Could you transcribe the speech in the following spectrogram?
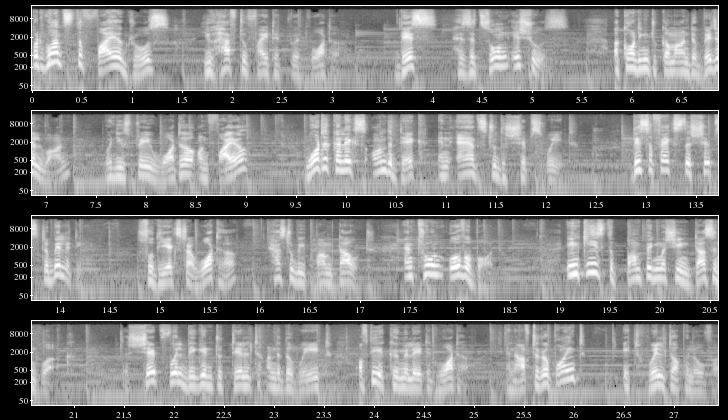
But once the fire grows, you have to fight it with water. This has its own issues. According to Commander Bijalwan, when you spray water on fire, water collects on the deck and adds to the ship's weight. This affects the ship's stability, so the extra water has to be pumped out and thrown overboard. In case the pumping machine doesn't work, the ship will begin to tilt under the weight of the accumulated water, and after a point, it will topple over.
